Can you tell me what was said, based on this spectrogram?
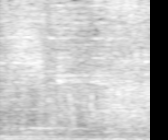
Blue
